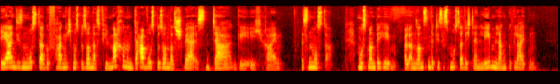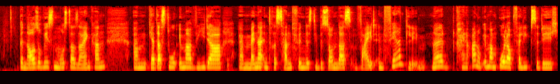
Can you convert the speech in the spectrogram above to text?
eher in diesem Muster gefangen, ich muss besonders viel machen und da, wo es besonders schwer ist, da gehe ich rein. Ist ein Muster. Muss man beheben, weil ansonsten wird dieses Muster dich dein Leben lang begleiten. Genauso wie es ein Muster sein kann, ähm, ja, dass du immer wieder äh, Männer interessant findest, die besonders weit entfernt leben. Ne? Keine Ahnung, immer im Urlaub verliebst du dich,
